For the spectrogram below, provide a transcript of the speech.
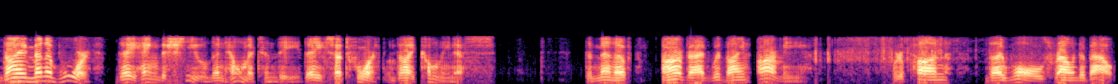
Thy men of war, they hang the shield and helmet in thee. They set forth thy comeliness. The men of Arvad with thine army were upon thy walls round about.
